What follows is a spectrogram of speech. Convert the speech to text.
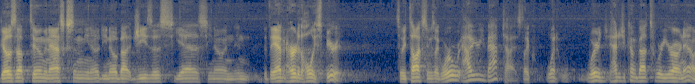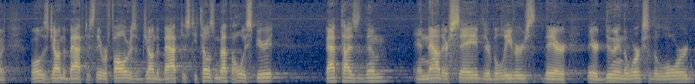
goes up to him and asks him, you know, do you know about Jesus? Yes, you know, and, and but they haven't heard of the Holy Spirit. So he talks to him. He's like, where, how are you baptized? Like, what, where, how did you come about to where you are now? And, well, it was John the Baptist. They were followers of John the Baptist. He tells them about the Holy Spirit, baptizes them, and now they're saved. They're believers. They are, they are doing the works of the Lord.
